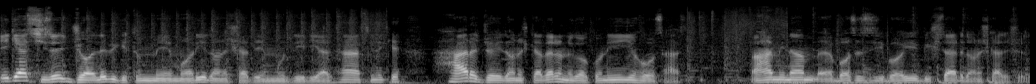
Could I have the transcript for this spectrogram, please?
یکی از چیزهای جالبی که تو معماری دانشکده مدیریت هست اینه که هر جای دانشکده رو نگاه کنی یه حوز هست. و همینم باعث زیبایی بیشتر دانشکده شده.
